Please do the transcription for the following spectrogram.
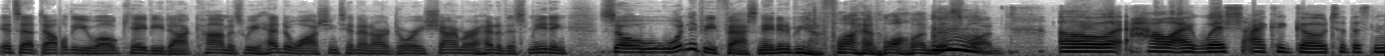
it's at WOKV.com as we head to Washington and our Dory Scheimer ahead of this meeting. So, wouldn't it be fascinating to be a fly on the wall in this one? Oh, how I wish I could go to this meeting.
